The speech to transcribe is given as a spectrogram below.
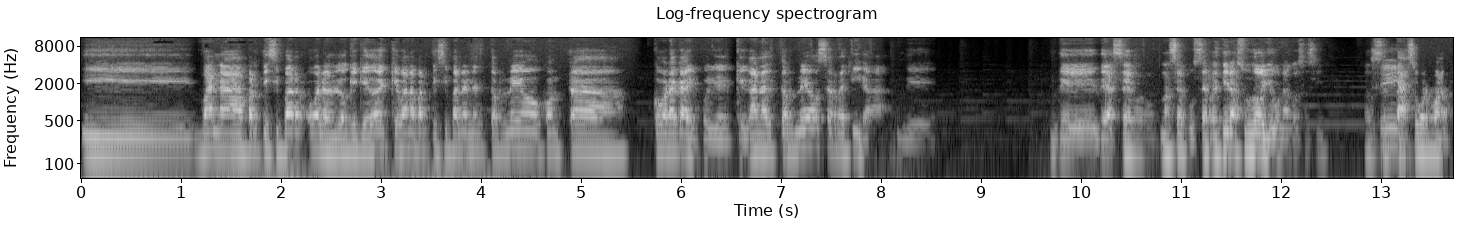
y van a participar, bueno, lo que quedó es que van a participar en el torneo contra Cobra Kai, porque el que gana el torneo se retira de, de, de hacer, no sé, pues se retira su dojo, una cosa así. Entonces Sí. está súper bueno.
